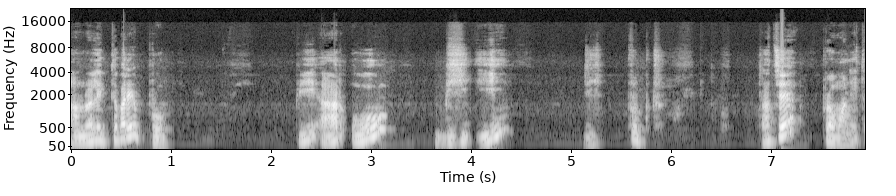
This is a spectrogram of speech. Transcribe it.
আমরা লিখতে পারি proof P R O V E D proved হচ্ছে প্রমাণিত।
